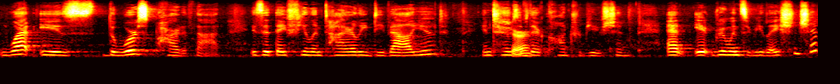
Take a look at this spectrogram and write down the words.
what is the worst part of that is that they feel entirely devalued in terms Sure. of their contribution, and it ruins a relationship.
